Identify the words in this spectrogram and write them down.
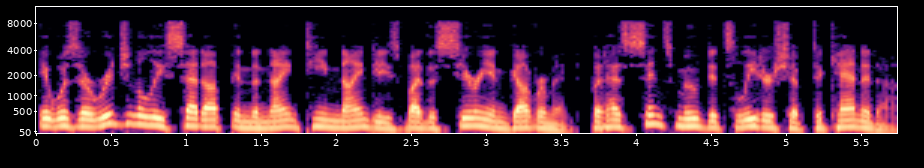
It was originally set up in the 1990s by the Syrian government, but has since moved its leadership to Canada.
